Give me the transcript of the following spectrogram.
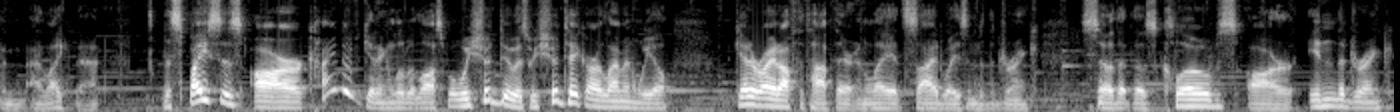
and I like that. The spices are kind of getting a little bit lost. What we should do is we should take our lemon wheel, get it right off the top there, and lay it sideways into the drink so that those cloves are in the drink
